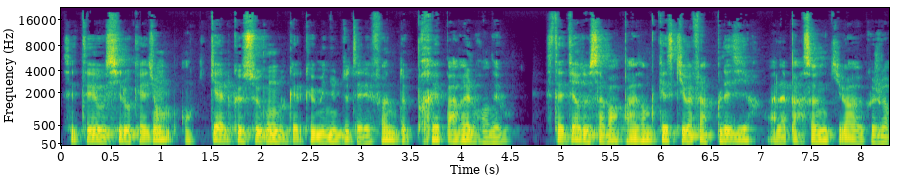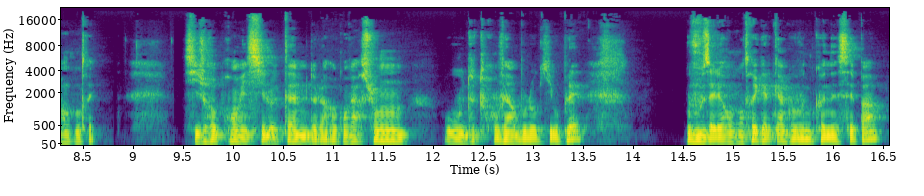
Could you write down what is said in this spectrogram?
c'était aussi l'occasion, en quelques secondes ou quelques minutes de téléphone, de préparer le rendez-vous. C'est-à-dire de savoir, par exemple, qu'est-ce qui va faire plaisir à la personne que je vais rencontrer. Si je reprends ici le thème de la reconversion ou de trouver un boulot qui vous plaît, vous allez rencontrer quelqu'un que vous ne connaissez pas,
